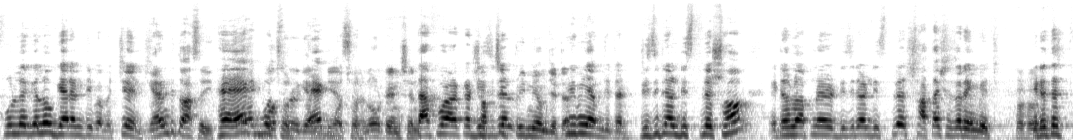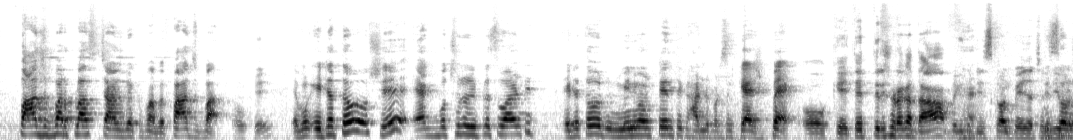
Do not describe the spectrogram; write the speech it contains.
ফুলে গেলেও গ্যারান্টি পাবে চেঞ্জ গ্যারান্টি তো আছেই। হ্যাঁ এক বছর এক বছর। নো টেনশন তারপর একটা ডিজিটাল প্রিমিয়াম যেটা। প্রিমিয়াম যেটা ডিজিটাল ডিসপ্লে সহ এটা হলো আপনার ডিজিটাল ডিসপ্লে সাতাশ হাজার এমএচ এটাতে পাঁচবার প্লাস চার্জ ব্যাক পাবে পাঁচবার। ওকে এবং এটাতেও সে এক বছরের রিপ্লেস ওয়ারেন্টি এটাতেও মিনিমাম টেন থেকে hundred percent cash back okay 3300 টাকা দাম আপনি কিন্তু ডিসকাউন্ট পেয়ে যাচ্ছেন ডিসকাউন্ট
